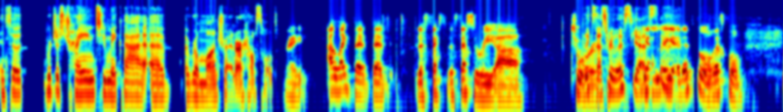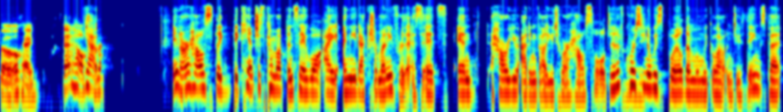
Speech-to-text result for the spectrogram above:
and so we're just trying to make that a, a real mantra in our household. Right. I like that that the accessory uh chore the accessory list yes. yeah yeah yeah that's cool that's cool so okay, that helps. Yeah. in our house, like they can't just come up and say, "Well, I I need extra money for this." It's and how are you adding value to our household? And of course, you know, we spoil them when we go out and do things, but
